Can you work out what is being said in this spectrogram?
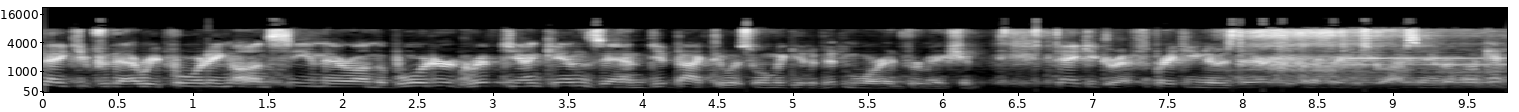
thank you for that reporting on scene there on the border. Griff Jenkins, and get back to us when we get a bit more information. Thank you, Griff. Breaking news there. Keeping our fingers crossed. We'll get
